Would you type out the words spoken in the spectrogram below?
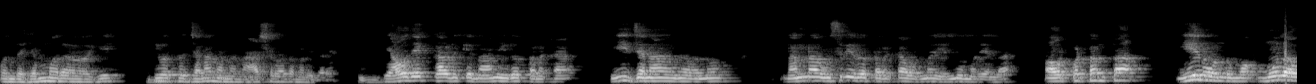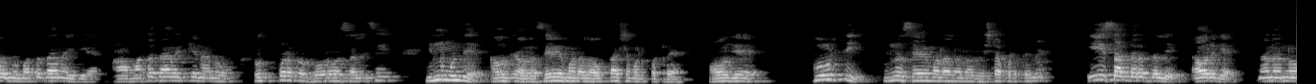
ಒಂದು ಹೆಮ್ಮರವಾಗಿ ಇವತ್ತು ಜನ ನನ್ನನ್ನು ಆಶೀರ್ವಾದ ಮಾಡಿದ್ದಾರೆ. ಯಾವುದೇ ಕಾರಣಕ್ಕೆ ನಾನು ಇರೋ ತನಕ ಈ ಜನಾಂಗವನ್ನು, ನನ್ನ ಉಸಿರಿರೋ ತನಕ ಅವ್ರನ್ನ ಎಲ್ಲೂ ಮರೆಯಲ್ಲ. ಅವ್ರು ಕೊಟ್ಟಂತ ಏನು ಒಂದು ಮೂಲ ಒಂದು ಮತದಾನ ಇದೆಯಾ? ಆ ಮತದಾನಕ್ಕೆ ನಾನು ಹೃತ್ಪೂರ್ವಕ ಗೌರವ ಸಲ್ಲಿಸಿ, ಇನ್ನು ಮುಂದೆ ಅವ್ರಿಗೆ ಅವರ ಸೇವೆ ಮಾಡಲು ಅವಕಾಶ ಮಾಡಿಕೊಟ್ರೆ ಅವ್ರಿಗೆ ಪೂರ್ತಿ ಇನ್ನೂ ಸೇವೆ ಮಾಡಲು ನಾನು ಇಷ್ಟಪಡ್ತೇನೆ. ಈ ಸಂದರ್ಭದಲ್ಲಿ ಅವರಿಗೆ ನನ್ನನ್ನು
